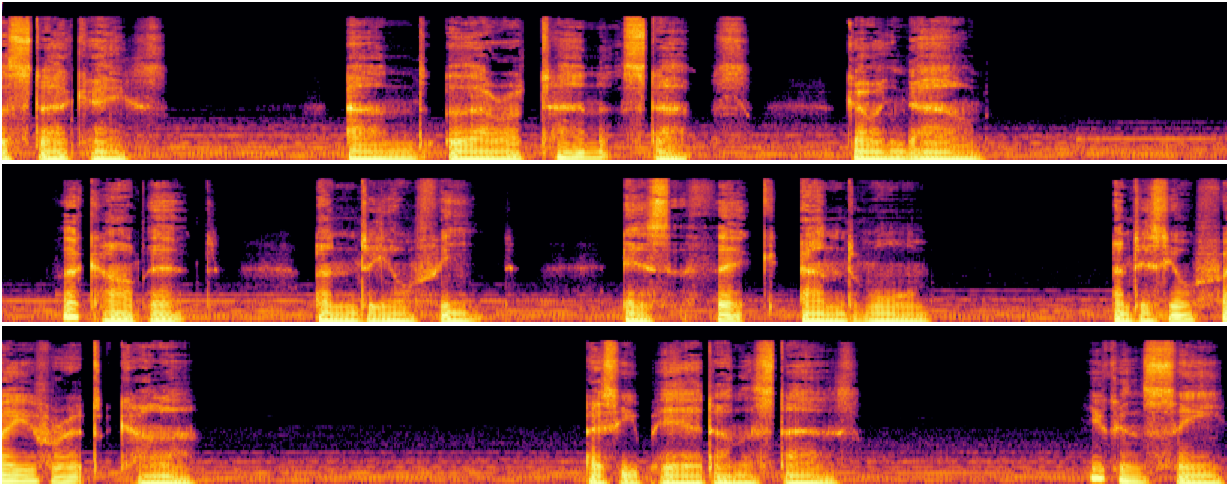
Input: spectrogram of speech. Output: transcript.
a staircase, and there are ten steps going down. The carpet under your feet is thick and warm and is your favourite colour. As you peer down the stairs, you can see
